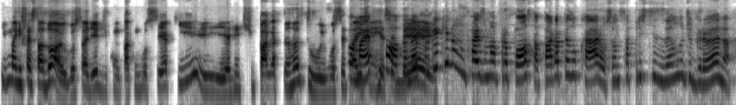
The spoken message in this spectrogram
e manifestado, ó, oh, eu gostaria de contar com você aqui e a gente te paga tanto e você tá Pô, aí sem é foda, receber. Né? Por que, que não faz uma proposta? Paga pelo cara, o Santos tá precisando de grana.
